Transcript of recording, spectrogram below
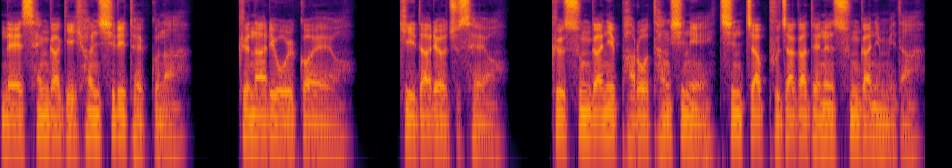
내 생각이 현실이 됐구나. 그날이 올 거예요. 기다려 주세요. 그 순간이 바로 당신이 진짜 부자가 되는 순간입니다.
